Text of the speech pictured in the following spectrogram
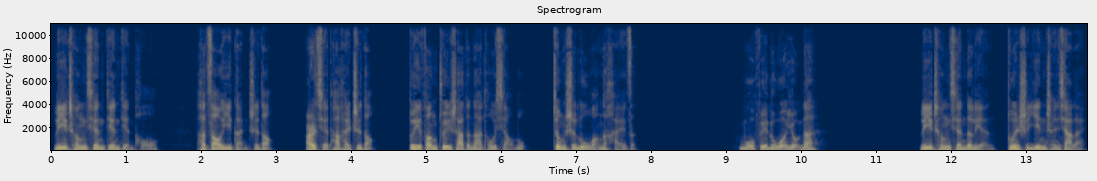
李承前点点头，他早已感知到，而且他还知道，对方追杀的那头小鹿正是鹿王的孩子。莫非鹿王有难？李承前的脸顿时阴沉下来。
